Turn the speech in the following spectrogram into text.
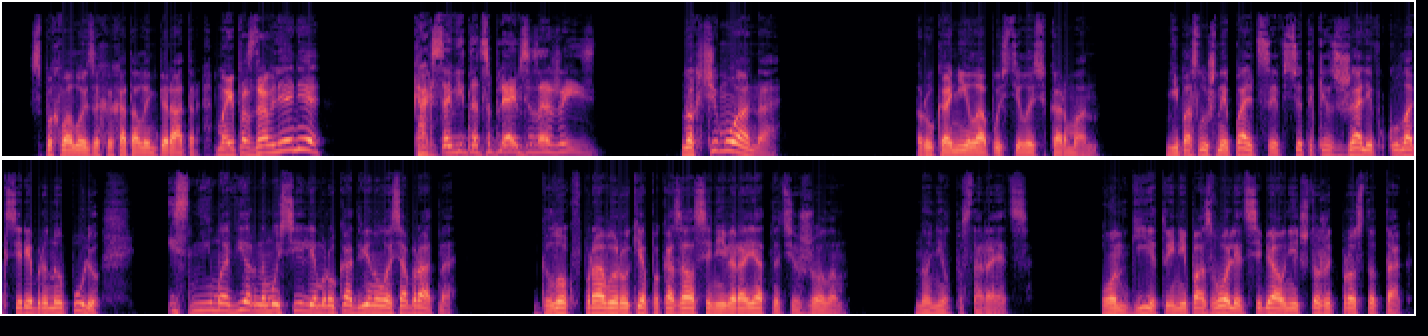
— с похвалой захохотал император. — Мои поздравления! Как завидно цепляемся за жизнь! Но к чему она? Рука Нила опустилась в карман. Непослушные пальцы все-таки сжали в кулак серебряную пулю, и с неимоверным усилием рука двинулась обратно. Глок в правой руке показался невероятно тяжелым, но Нил постарается. Он гид и не позволит себя уничтожить просто так.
